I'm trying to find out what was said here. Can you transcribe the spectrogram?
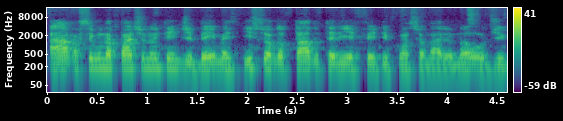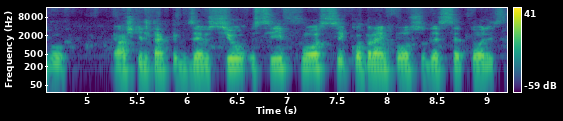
A, a segunda parte eu não entendi bem, mas isso adotado teria efeito inflacionário ou não? Eu digo, eu acho que ele está dizendo se, se fosse cobrar imposto desses setores,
